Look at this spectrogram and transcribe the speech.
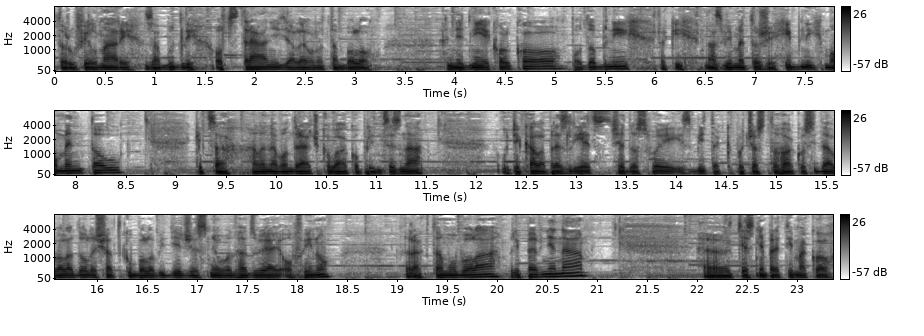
ktorú filmári zabudli odstrániť, ale ono tam bolo hneď niekoľko podobných, takých, nazvime to, že chybných momentov, keď sa Helena Vondráčková ako princezna utekala prezliecť do svojej izby, tak počas toho, ako si dávala dole šatku, bolo vidieť, že s ňou odhadzuje aj ofinu, ktorá k tomu bola pripevnená. E, tesne predtým, ako e,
